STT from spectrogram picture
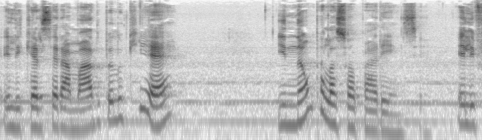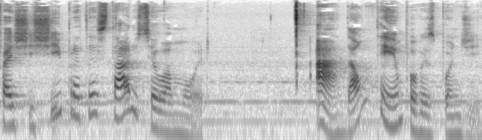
Ele quer ser amado pelo que é e não pela sua aparência. Ele faz xixi para testar o seu amor. Ah, dá um tempo, eu respondi.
